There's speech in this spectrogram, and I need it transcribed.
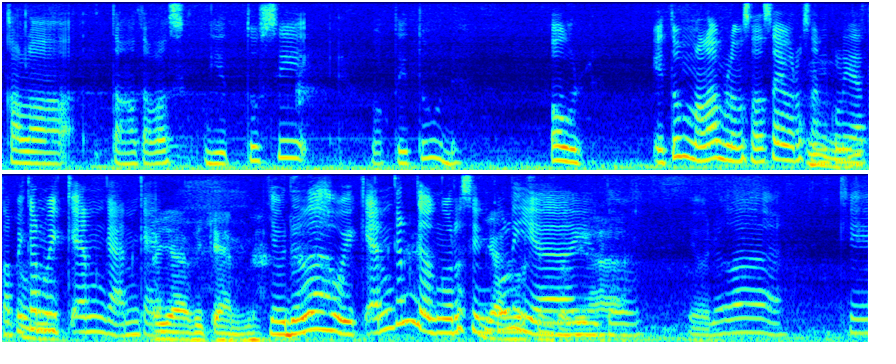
kalau tanggal-tanggal gitu sih waktu itu udah oh itu malah belum selesai urusan kuliah tapi kan weekend kan kayak Iya weekend. ya udahlah weekend kan gak ngurusin Nggak ngurusin kuliah kuliah. gitu ya udahlah oke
